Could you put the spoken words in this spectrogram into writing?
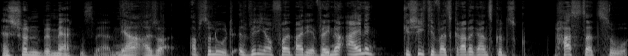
Das ist schon bemerkenswert. Ja, also absolut. Bin ich auch voll bei dir. Vielleicht nur eine Geschichte, weil es gerade ganz kurz passt dazu.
